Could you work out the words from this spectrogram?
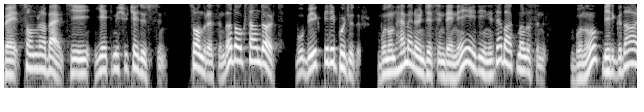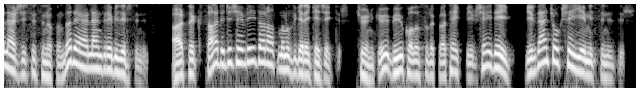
Ve sonra belki 73'e düşsün. Sonrasında 94. Bu büyük bir ipucudur. Bunun hemen öncesinde ne yediğinize bakmalısınız. Bunu bir gıda alerjisi sınıfında değerlendirebilirsiniz. Artık sadece çevreyi daraltmanız gerekecektir. Çünkü büyük olasılıkla tek bir şey değil, birden çok şey yemişsinizdir.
